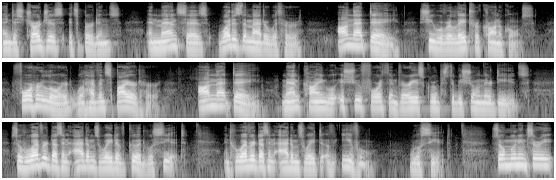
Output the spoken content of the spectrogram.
and discharges its burdens, and man says, What is the matter with her? On that day she will relate her chronicles, for her Lord will have inspired her. On that day mankind will issue forth in various groups to be shown their deeds. So whoever does an atom's weight of good will see it, and whoever does an atom's weight of evil will see it. So, Mun'im Sirry,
